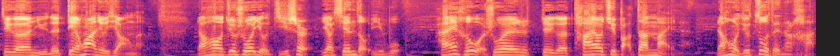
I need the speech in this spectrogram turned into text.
这个女的电话就响了，然后就说有急事要先走一步，还和我说这个她要去把单买了。然后我就坐在那儿喊：“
